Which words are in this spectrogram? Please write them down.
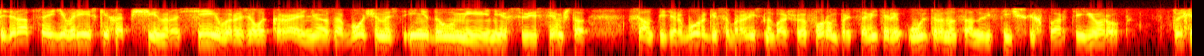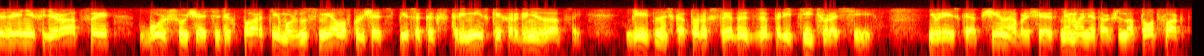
Федерация еврейских общин России выразила крайнюю озабоченность и недоумение в связи с тем, что в Санкт-Петербурге собрались на большой форум представители ультранационалистических партий Европы. С точки зрения Федерации, большую часть этих партий можно смело включать в список экстремистских организаций, деятельность которых следует запретить в России. Еврейская община обращает внимание также на тот факт,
